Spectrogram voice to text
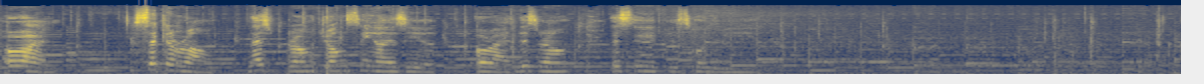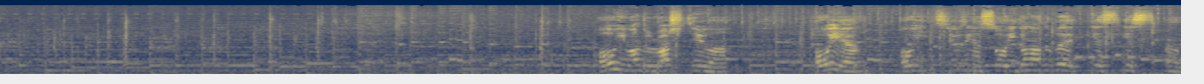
Alright, second round. Next round, John Cena is here. Alright, this round, let's see if it's going to be here. Oh, you want to rush too, huh? Oh yeah. Oh, he's using a sword. You don't know how to play. Yes, yes. Um.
